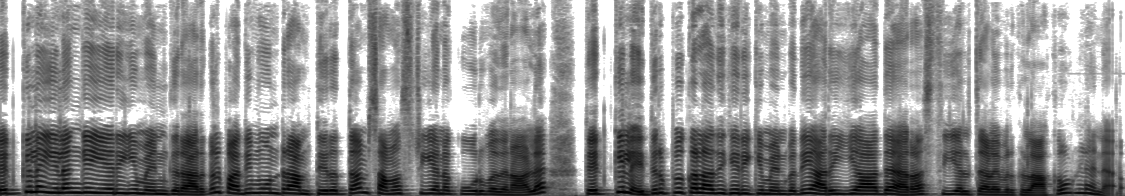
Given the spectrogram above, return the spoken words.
தெற்கில் இலங்கை எரியும் என்கிறார்கள். பதிமூன்றாம் திருத்தம் சமஷ்டி என கூறுவதனால தெற்கில் எதிர்ப்புகள் அதிகரிக்கும் என்பதை அறியாத அரசியல் தலைவர்களாக உள்ளனர்.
